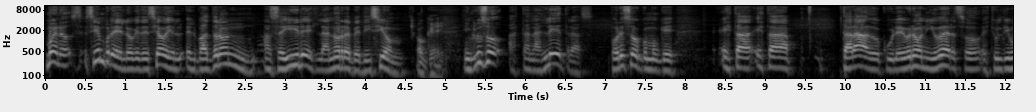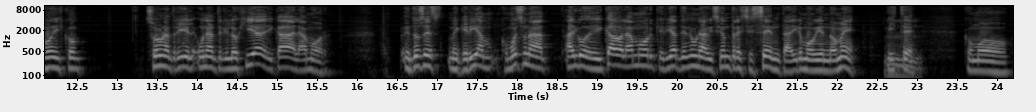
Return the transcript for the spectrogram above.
Bueno, siempre lo que te decía hoy, el, patrón a seguir es la no repetición. Ok. Incluso hasta en las letras. Por eso como que esta, esta tarado, culebrón y verso, este último disco, son una, una trilogía dedicada al amor. Entonces me quería, como es una, algo dedicado al amor, quería tener una visión 360, ir moviéndome, ¿viste? Mm. Como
